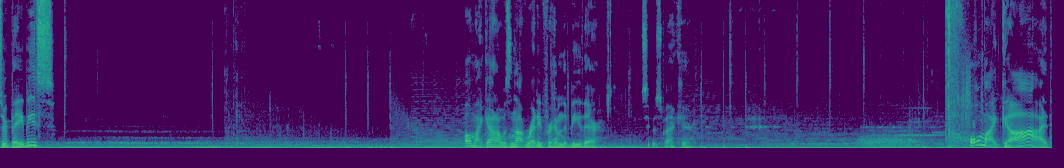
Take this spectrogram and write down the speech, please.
Is there babies? Oh my god, I was not ready for him to be there. Let's see what's back here. Oh my god.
